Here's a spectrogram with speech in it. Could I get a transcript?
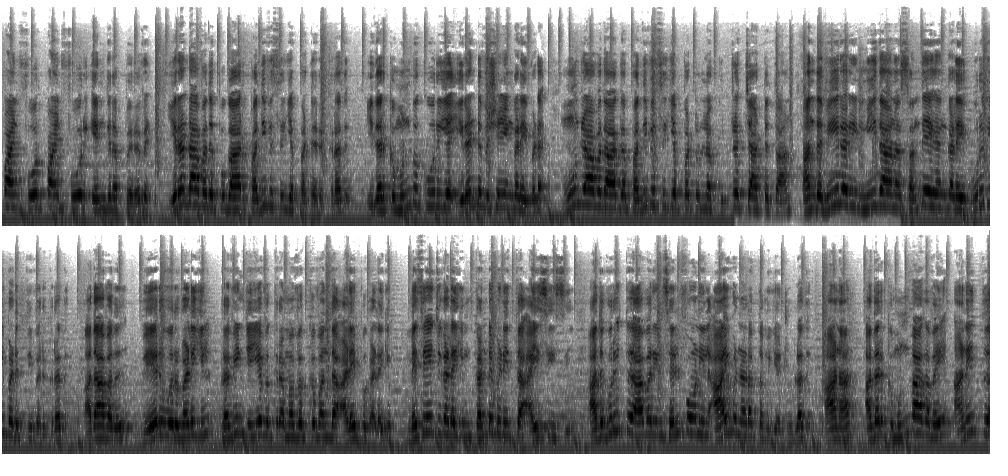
point four point four என்கிற பிரிவில் இரண்டாவது புகார் பதிவு செய்யப்பட்டிருக்கிறது. இதற்கு முன்பு கூறிய இரண்டு விஷயங்களை விட மூன்றாவதாக பதிவு செய்யப்பட்டுள்ள குற்றச்சாட்டு தான் அந்த வீரரின் மீதான சந்தேகங்களை உறுதிப்படுத்தி வருகிறது. அதாவது வேறு ஒரு வழியில் பிரவீன் ஜெயவிக்ரமவுக்கு வந்த அழைப்புகளையும் மெசேஜ்களையும் கண்டுபிடித்த ஐசிசி அது குறித்து அவரின் செல்போனில் ஆய்வு நடத்த முயன்றுள்ளது. ஆனால் அதற்கு முன்பாகவே அனைத்து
